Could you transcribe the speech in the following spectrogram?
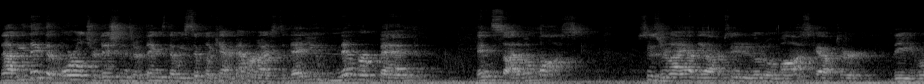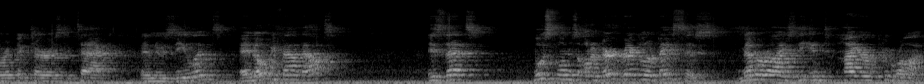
Now, if you think that oral traditions are things that we simply can't memorize today, you've never been inside of a mosque. Susan and I had the opportunity to go to a mosque after the horrific terrorist attack in New Zealand. And what we found out? Is that Muslims, on a very regular basis, memorize the entire Quran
